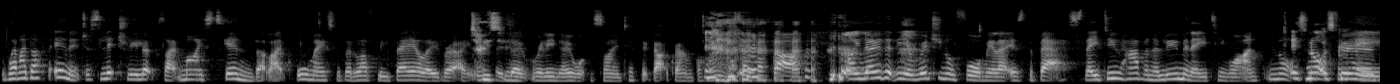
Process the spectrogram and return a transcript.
when I buff it in, it just literally looks like my skin, but like almost with a lovely veil over it. I also don't really know what the scientific background behind it is, but I know that the original formula is the best. They do have an illuminating one. Not, It's not as for me.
